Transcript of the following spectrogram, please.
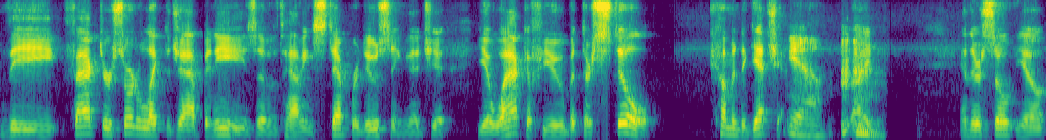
the factor sort of like the japanese of having step reducing that you you whack a few but they're still coming to get you yeah right and there's so you know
